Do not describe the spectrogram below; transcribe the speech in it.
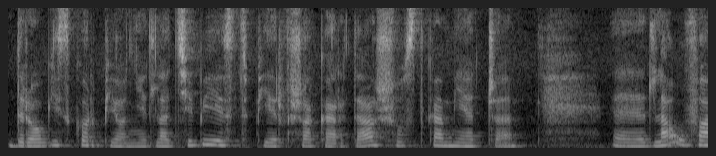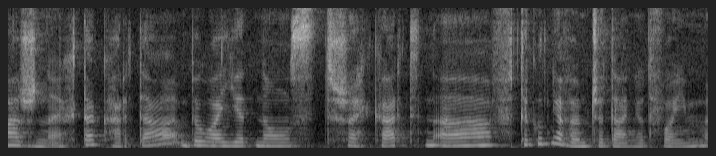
Drogi Skorpionie, dla Ciebie jest pierwsza karta, szóstka mieczy. E, Dla uważnych ta karta była jedną z trzech kart na, w tygodniowym czytaniu Twoim,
